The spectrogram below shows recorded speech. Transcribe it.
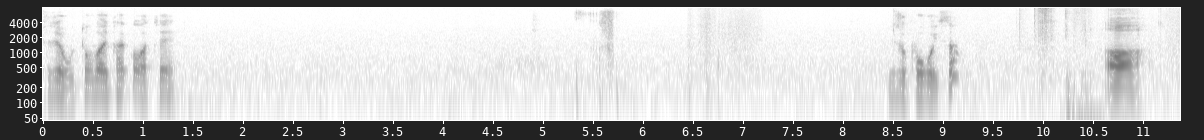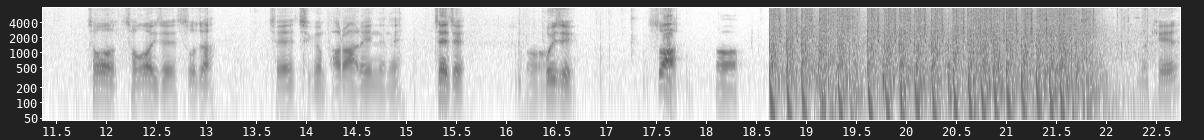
진짜 오토바이 탈 것 같아. 이수 보고 있어? 어 저거 저거 이제 쏘자 쟤 지금 바로 아래에 있는 애 쟤 쟤 어. 보이지? 쏴 어. 이렇게.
